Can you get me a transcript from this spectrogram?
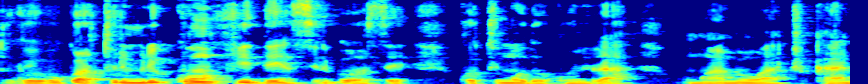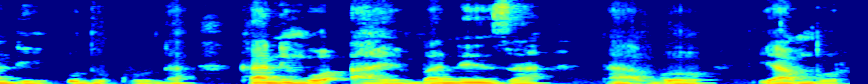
dukwiye gukora. Turi muri confidence rwose ko turimo dukorera umwami wacu kandi udukunda. Kandi ngo ahemba neza ntabwo yambura.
